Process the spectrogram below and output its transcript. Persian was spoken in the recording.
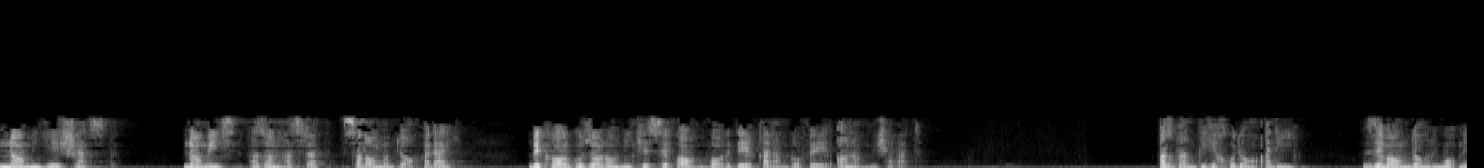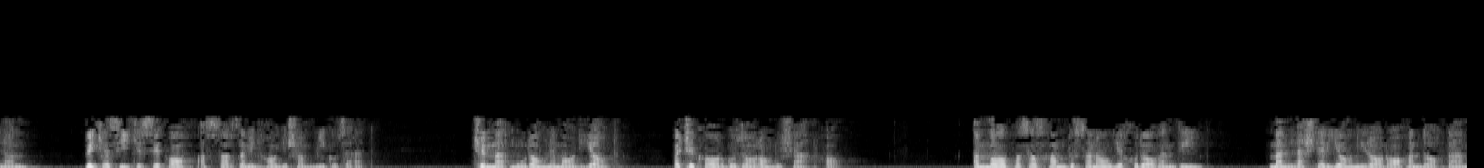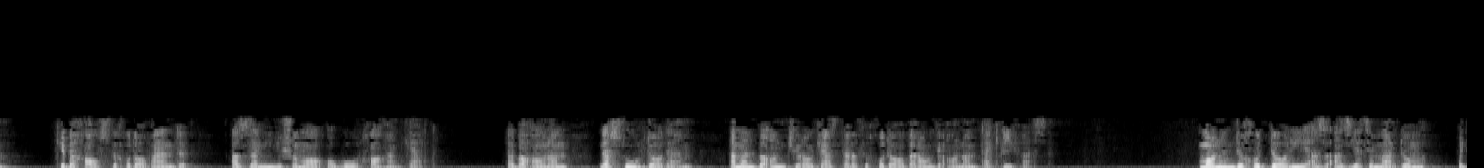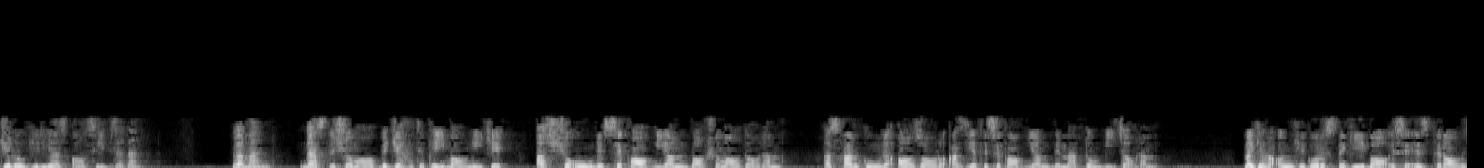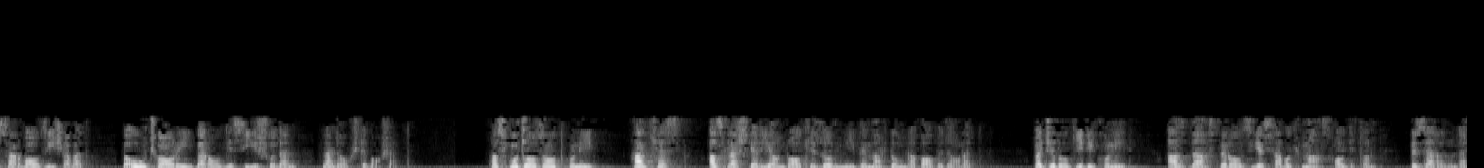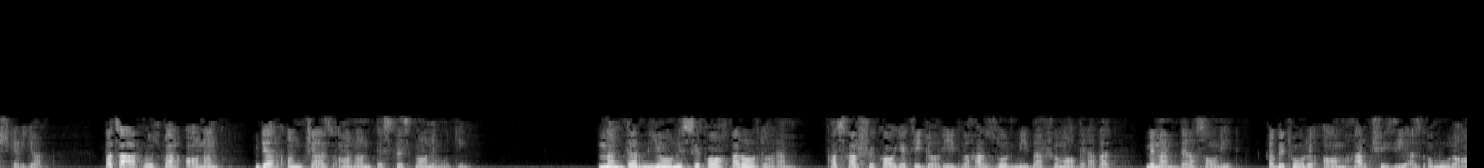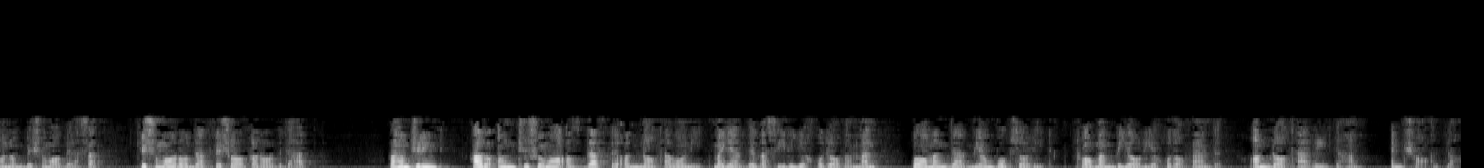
نامی شست نامی است از آن حضرت سلام الله علیه. به کارگزارانی که سپاه وارد قلمرو آنان می شود. از بنده خدا علی زمامدار مؤمنان به کسی که سپاه از سرزمین هایشان میگذرد چه مأموران مالیات و چه کارگزاران شهرها. اما پس از حمد و ثنای خداوندی من لشکریانی را راه انداختم که به خواست خداوند از زمین شما عبور خواهم کرد و به آنان دستور دادم عمل به آنچه را که از طرف خدا برای آنان تکلیف است. مانند خودداری از اذیت مردم و جلوگیری از آسیب زدن و من دست شما به جهت پیمانی که از شعون سپاهیان با شما دارم از هر گونه آزار و اذیت سپاهیان به مردم بیزارم. مگر آنکه گرسنگی باعث اضطرار سربازی شود و او چاری برای سیر شدن نداشته باشد. پس مجازات کنید. هر کس از لشکریان را که ظلمی به مردم روا بدارد و جلوگیری کنید از دست رازی سبک مغزهایتان به ضرر لشکریان و تعرض بر آنان در آنچه از آنان استثنا نمودیم. من در میان سپاه قرار دارم. پس هر شکایتی دارید و هر ظلمی بر شما برود به من برسانید و به طور عام هر چیزی از امور آنان به شما برسد. که شما را در فشار قرار بدهد. و همچنین هر آنچه شما از دفع آن ناتوانید مگر به وسیله خدا و من با من در میان بگذارید تا من به یاری خداوند آن را تغییر دهم ان الله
